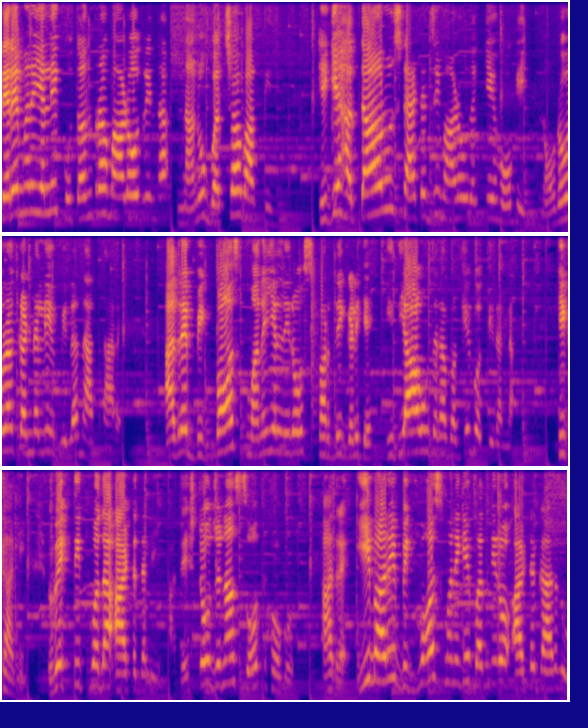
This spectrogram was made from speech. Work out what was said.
ತೆರೆಮರೆಯಲ್ಲಿ ಕುತಂತ್ರ ಮಾಡೋದ್ರಿಂದ ನಾನು ಬಚಾವಾಗ್ತೀನಿ. ಹೀಗೆ ಹತ್ತಾರು ಸ್ಟ್ರಾಟಜಿ ಮಾಡೋದಕ್ಕೆ ಹೋಗಿ ನೋಡೋರ ಕಣ್ಣಲ್ಲಿ ವಿಲನ್ ಆಗ್ತಾರೆ. ಆದ್ರೆ ಬಿಗ್ ಬಾಸ್ ಮನೆಯಲ್ಲಿರೋ ಸ್ಪರ್ಧಿಗಳಿಗೆ ಇದ್ಯಾವುದರ ಬಗ್ಗೆ ಗೊತ್ತಿರಲ್ಲ. ಹೀಗಾಗಿ ವ್ಯಕ್ತಿತ್ವದ ಆಟದಲ್ಲಿ ಅದೆಷ್ಟೋ ಜನ ಸೋತ್ ಹೋಗೋದು ಆದ್ರೆ ಈ ಬಾರಿ ಬಿಗ್ ಬಾಸ್ ಮನೆಗೆ ಬಂದಿರೋ ಆಟಗಾರರು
